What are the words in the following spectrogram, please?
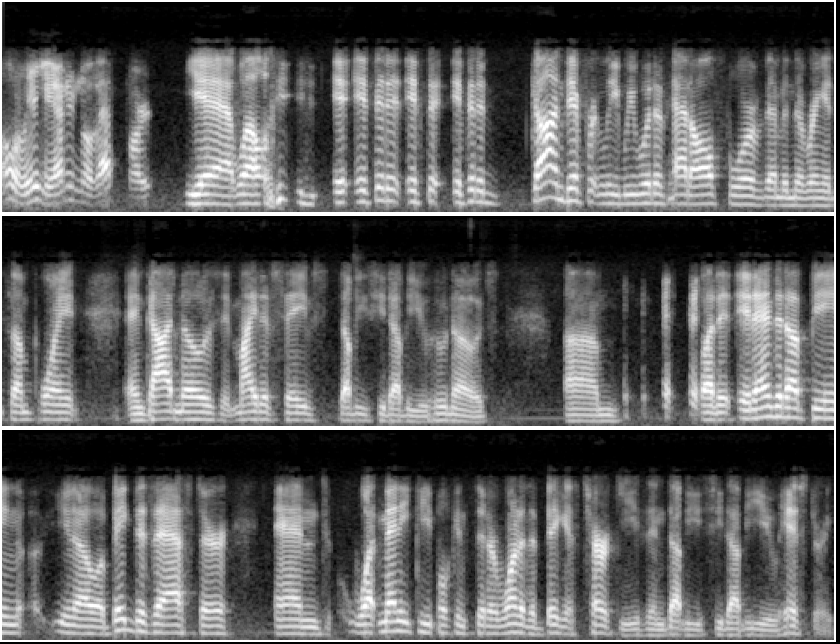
Oh really? I didn't know that part. yeah, well, if it if it if it had gone differently, we would have had all four of them in the ring at some point, and God knows it might have saved WCW. Who knows? Um, but it, it ended up being, you know, a big disaster and what many people consider one of the biggest turkeys in WCW history.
